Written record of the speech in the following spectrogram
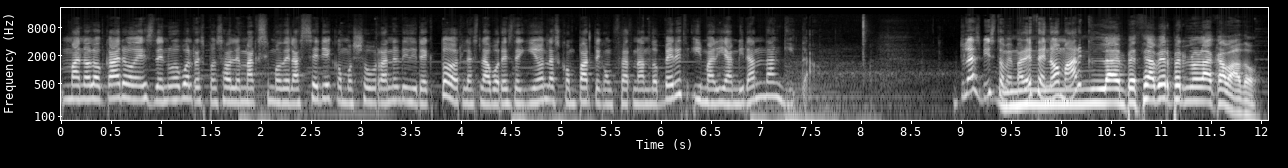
Manolo Caro es de nuevo el responsable máximo de la serie como showrunner y director. Las labores de guion las comparte con Fernando Pérez y María Miranda Anguita. Tú la has visto, me parece, ¿no, Marc? Mm, La empecé a ver, pero no la he acabado.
